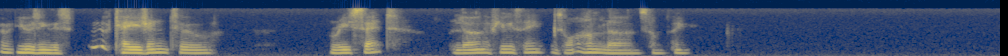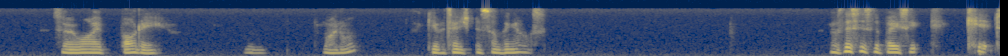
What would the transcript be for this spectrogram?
So using this occasion to reset, learn a few things or unlearn something. So why body? Hmm. Why not give attention to something else? Because this is the basic kit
